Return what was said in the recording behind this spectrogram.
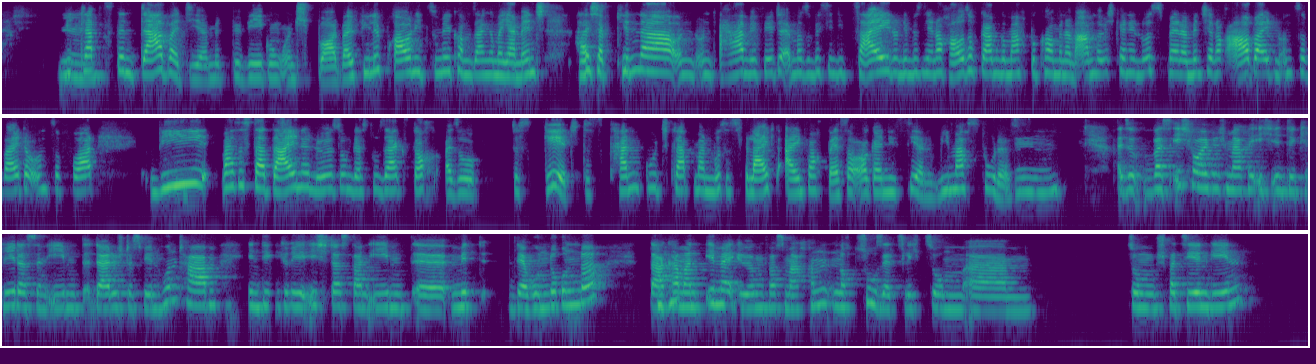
wie mhm. klappt es denn da bei dir mit Bewegung und Sport? Weil viele Frauen, die zu mir kommen, sagen immer, ja Mensch, ich habe Kinder und, und ah, mir fehlt ja immer so ein bisschen die Zeit und die müssen ja noch Hausaufgaben gemacht bekommen und am Abend habe ich keine Lust mehr, dann bin ich ja noch arbeiten und so weiter und so fort. Wie, was ist da deine Lösung, dass du sagst, doch, also das geht, das kann gut klappen, man muss es vielleicht einfach besser organisieren. Wie machst du das? Mhm. Also was ich häufig mache, ich integriere das dann eben, dadurch, dass wir einen Hund haben, integriere ich das dann eben äh, mit der Hunderunde. Da mhm. kann man immer irgendwas machen, noch zusätzlich zum, ähm, zum Spazierengehen.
